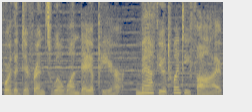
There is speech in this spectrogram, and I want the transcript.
for the difference will one day appear. Matthew 25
